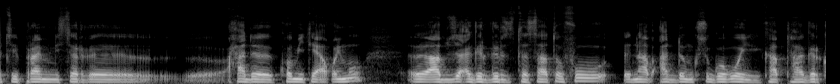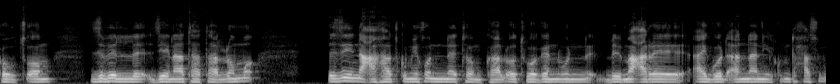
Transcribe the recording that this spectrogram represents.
እቲ ፕራይም ሚኒስተር ሓደ ኮሚቴ ኣቑሙ ኣብዚ ዕግርግር ዝተሳተፉ ናብ ዓዶም ክስጎብ ወይ ካብቲ ሃገር ከውፅኦም ዝብል ዜናታት ኣሎ ሞ እዚ ንዓኻትኩም ይኹን ነቶም ካልኦት ወገን እውን ብማዕረ ኣይጎድኣናን ኢልኩም ትሓስቡ?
